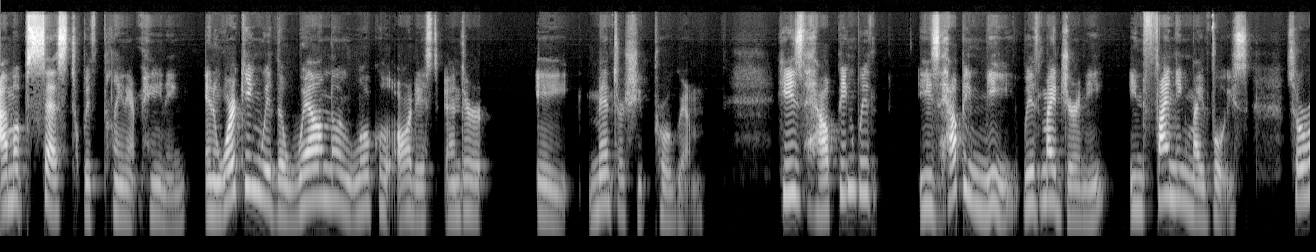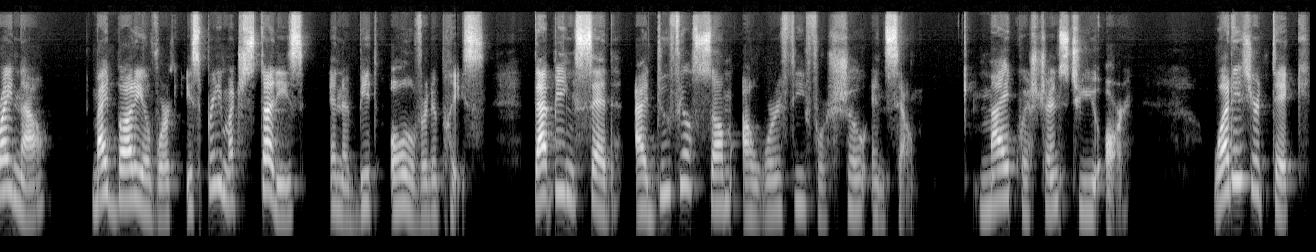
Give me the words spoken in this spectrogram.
I'm obsessed with plein air painting and working with a well known local artist under a mentorship program. He's helping with he's helping me with my journey in finding my voice. So right now, my body of work is pretty much studies and a bit all over the place. That being said, I do feel some are worthy for show and sell. My questions to you are What is your take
